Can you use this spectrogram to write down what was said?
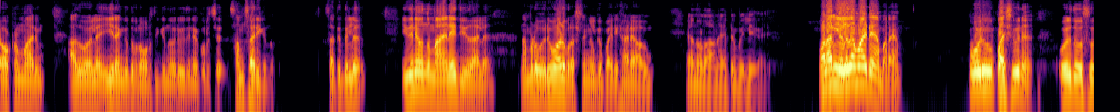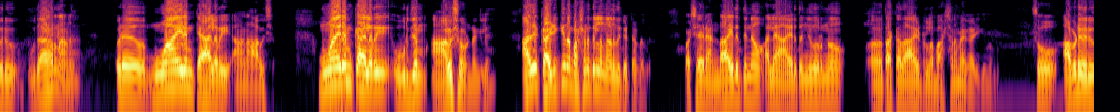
ഡോക്ടർമാരും അതുപോലെ ഈ രംഗത്ത് പ്രവർത്തിക്കുന്നവരും ഇതിനെക്കുറിച്ച് സംസാരിക്കുന്നുണ്ട്. സത്യത്തിൽ ഇതിനെ ഒന്ന് മാനേജ് ചെയ്താൽ നമ്മുടെ ഒരുപാട് പ്രശ്നങ്ങൾക്ക് പരിഹാരമാകും എന്നുള്ളതാണ് ഏറ്റവും വലിയ കാര്യം. വളരെ ലളിതമായിട്ട് ഞാൻ പറയാം. ഇപ്പോൾ ഒരു പശുവിന് ഒരു ദിവസം ഒരു ഉദാഹരണമാണ്. ഒരു മൂവായിരം കാലറി ആണ് ആവശ്യം. മൂവായിരം കാലറി ഊർജം ആവശ്യമുണ്ടെങ്കിൽ അത് കഴിക്കുന്ന ഭക്ഷണത്തിൽ നിന്നാണ് ഇത് കിട്ടേണ്ടത്. പക്ഷേ രണ്ടായിരത്തിനോ അല്ലെ ആയിരത്തഞ്ഞൂറിനോ തക്കതായിട്ടുള്ള ഭക്ഷണമേ കഴിക്കുന്നുള്ളൂ. സോ അവിടെ ഒരു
